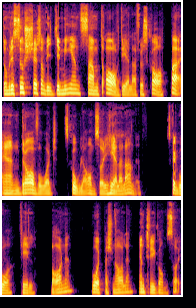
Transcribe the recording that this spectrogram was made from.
De resurser som vi gemensamt avdelar för att skapa en bra vård, skola och omsorg i hela landet ska gå till barnen, vårdpersonalen, en trygg omsorg.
